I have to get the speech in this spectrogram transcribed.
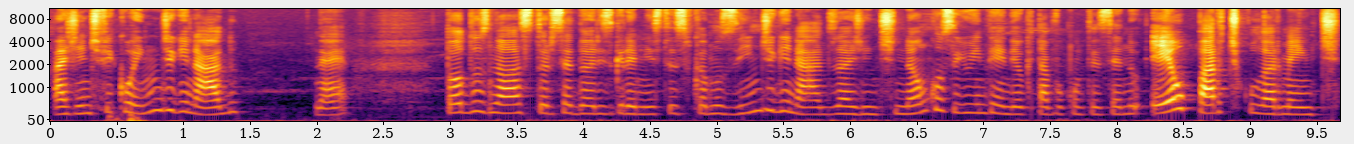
A gente ficou indignado, né? Todos nós, torcedores gremistas, ficamos indignados. A gente não conseguiu entender o que estava acontecendo. Eu, particularmente,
